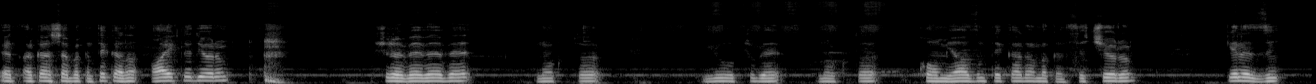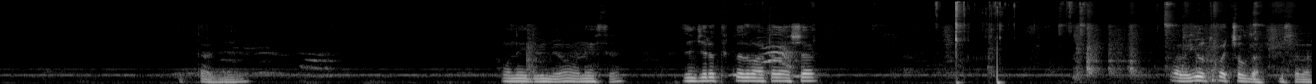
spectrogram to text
Evet arkadaşlar bakın tekrardan A ekle diyorum. Şuraya www.youtube.com yazdım tekrardan bakın seçiyorum. Gene zin iptal diyelim. O neydi bilmiyorum ama neyse. Zincire tıkladım arkadaşlar. Bakın YouTube açıldı bu sefer.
